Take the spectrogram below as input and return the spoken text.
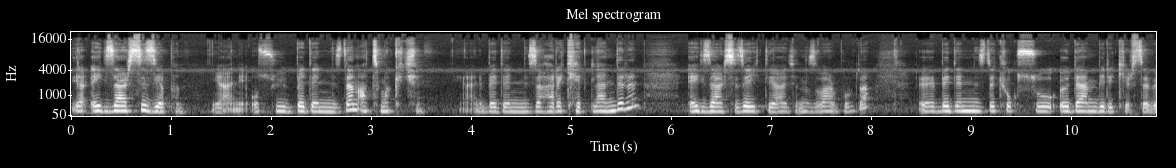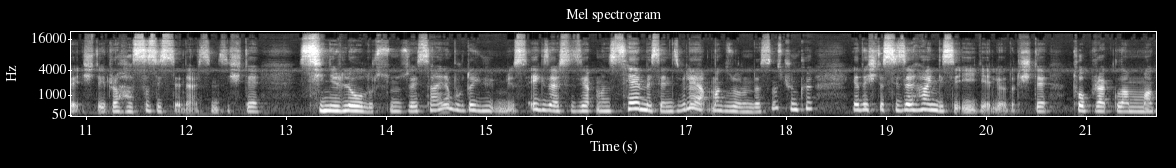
ya egzersiz yapın. Yani o suyu bedeninizden atmak için. Yani bedeninizi hareketlendirin. Egzersize ihtiyacınız var burada. E, bedeninizde çok su, ödem birikirse ve işte rahatsız hissedersiniz. İşte sinirli olursunuz vesaire. Burada egzersiz yapmanızı sevmeseniz bile yapmak zorundasınız. Çünkü ya da işte size hangisi iyi geliyordur? İşte topraklanmak,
